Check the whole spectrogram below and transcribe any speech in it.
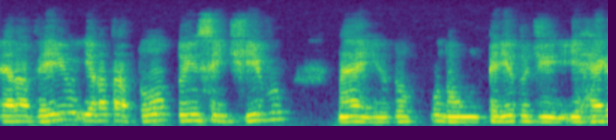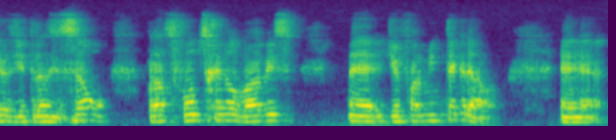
ela veio e ela tratou do incentivo né, e do, do um período de e regras de transição para as fontes renováveis é, de forma integral. É,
